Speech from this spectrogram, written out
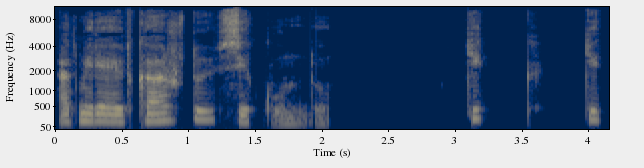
отмеряют каждую секунду. Тик-тик-тик.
